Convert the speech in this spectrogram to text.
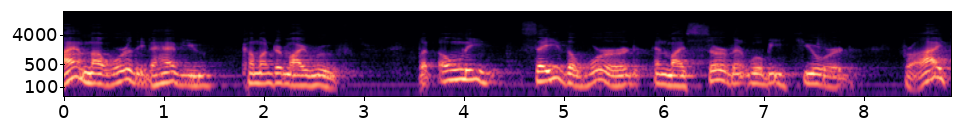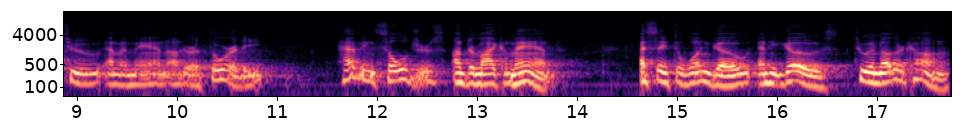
I am not worthy to have you come under my roof, but only say the word, and my servant will be cured. For I too am a man under authority having soldiers under my command. I say to one, go, and he goes, to another, come,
